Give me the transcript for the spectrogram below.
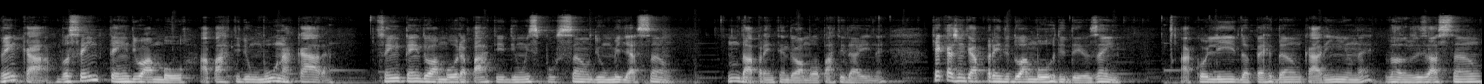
Vem cá, você entende o amor a partir de um murro na cara? Você entende o amor a partir de uma expulsão, de uma humilhação? Não dá para entender o amor a partir daí, né? O que é que a gente aprende do amor de Deus, hein? Acolhida, perdão, carinho, né? Valorização,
